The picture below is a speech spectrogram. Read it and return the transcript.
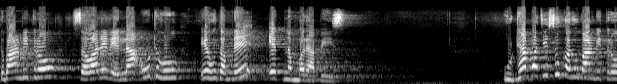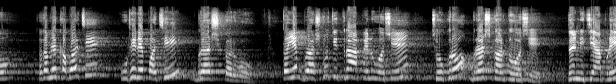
તો બાળ મિત્રો સવારે વહેલા ઉઠવું એ હું તમને એક નંબર આપીશ. ઉઠ્યા પછી શું કરવું બાળ મિત્રો તો તમને ખબર છે? ઉઠીને પછી બ્રશ કરવો. તો અહીંયા બ્રશનું ચિત્ર આપેલું હશે. છોકરો બ્રશ કરતો હશે. તો એ નીચે આપણે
